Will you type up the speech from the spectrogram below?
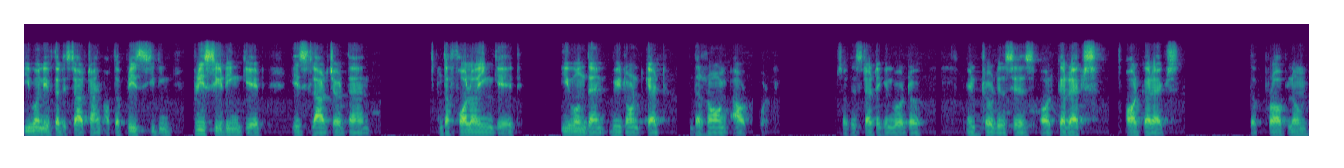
even if the discharge time of the preceding preceding gate is larger than the following gate, even then we don't get the wrong output. So the static inverter introduces or corrects or corrects the problem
